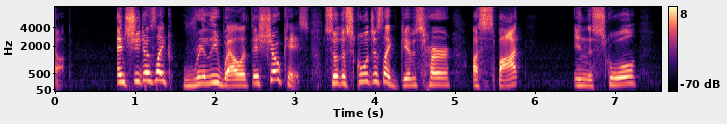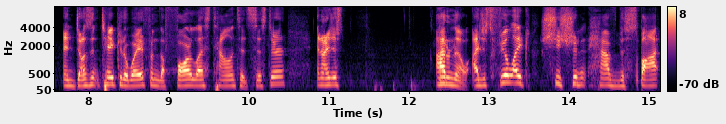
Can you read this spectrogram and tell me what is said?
up. And she does like really well at this showcase. So the school just like gives her a spot in the school and doesn't take it away from the far less talented sister. And I just, I don't know. I just feel like she shouldn't have the spot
